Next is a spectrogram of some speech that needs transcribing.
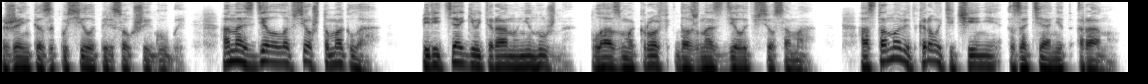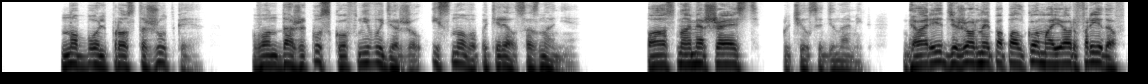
Женька закусила пересохшие губы. Она сделала все, что могла. Перетягивать рану не нужно. Плазма-кровь должна сделать все сама. Остановит кровотечение, затянет рану. Но боль просто жуткая. Вон даже Кусков не выдержал и снова потерял сознание. «Пост номер шесть», — включился динамик. «Говорит дежурный по полку майор Фридов.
